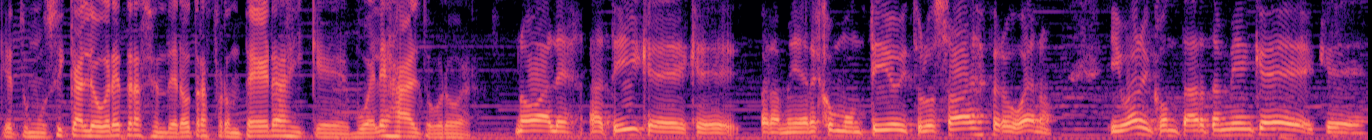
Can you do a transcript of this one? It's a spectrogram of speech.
que tu música logre trascender otras fronteras y que vueles alto, brother. No, vale, a ti, que, que, para mí eres como un tío y tú lo sabes, pero bueno. Y bueno, y contar también que, que,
